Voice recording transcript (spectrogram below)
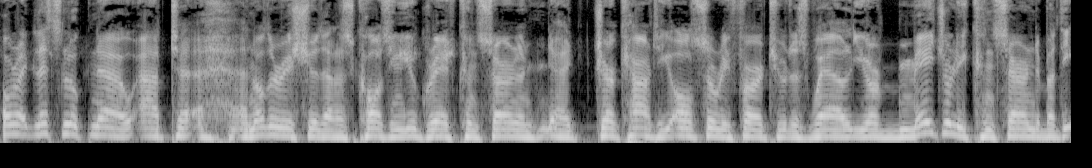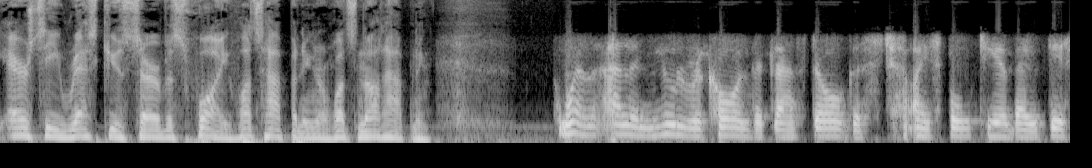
All right, let's look now at uh, another issue that is causing you grave concern, and uh, Ger Carty also referred to it as well. You're majorly concerned about the Airsea Rescue Service. Why? What's happening or what's not happening? Well, Alan, you'll recall that last August I spoke to you about this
